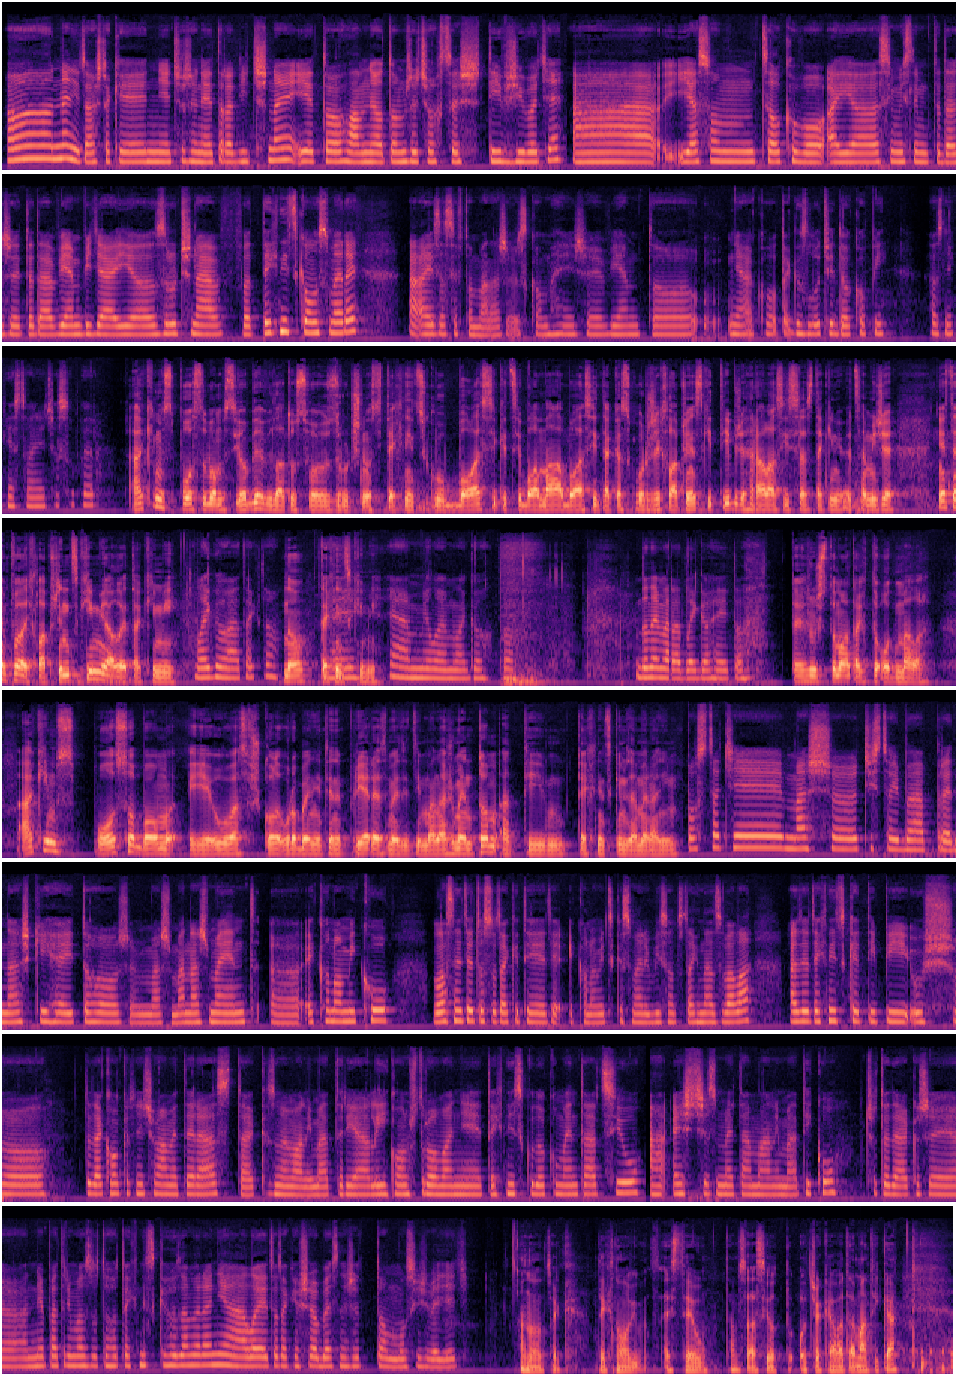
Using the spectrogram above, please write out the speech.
Uh, Není to až také niečo, že netradičné. Je to hlavne o tom, že čo chceš ty v živote. A ja som celkovo aj si myslím teda, že teda viem byť aj zručná v technickom smere a aj zase v tom manažerskom, hej, že viem to nejako tak zlučiť dokopy a vznikne z toho niečo super. Akým spôsobom si objavila tú svoju zručnosť technickú? Bola si, keď si bola malá, bola si taká skôr, že chlapčenský typ, že hrala si sa s takými vecami, že nechcem povedať chlapčenskými, ale takými... Lego a takto? No, technickými. Hej, ja milujem Lego. To... Kto nemá rád Lego, hej to. Takže už to mala takto od mala. Akým spôsobom je u vás v škole urobený ten prierez medzi tým manažmentom a tým technickým zameraním? V podstate máš e, čisto iba prednášky, hej, toho, že máš manažment, e, ekonomiku, Vlastne tieto sú také tie, tie ekonomické smery, by som to tak nazvala. A tie technické typy už, e, teda konkrétne čo máme teraz, tak sme mali materiály, konštruovanie, technickú dokumentáciu a ešte sme tam mali matiku, čo teda akože nepatrí moc do toho technického zamerania, ale je to také všeobecné, že to musíš vedieť. Áno, tak technológie STU, tam sa asi očakáva tá matika.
